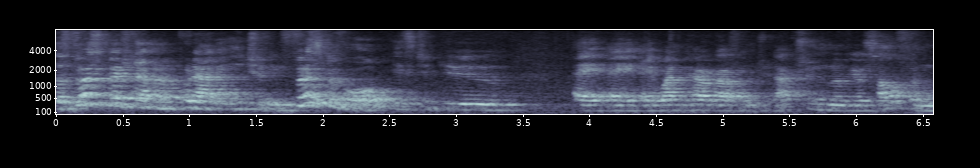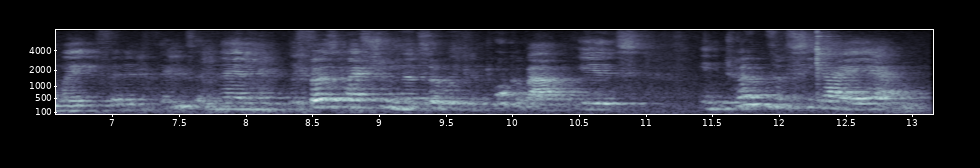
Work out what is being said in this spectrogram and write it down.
the first question I'm going to put out to each of you, first of all, is to do a, a, a one paragraph introduction of yourself and where you fit into things. And then the first question that sort of we can talk about is, in terms of CIAM,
